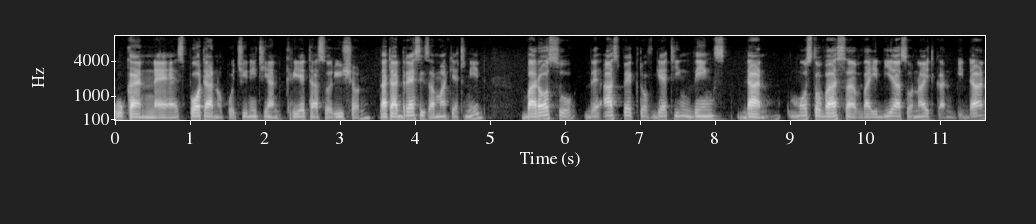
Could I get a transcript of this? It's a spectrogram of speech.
who can uh, spot an opportunity and create a solution that addresses a market need, but also the aspect of getting things done. Most of us have ideas on how it can be done.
